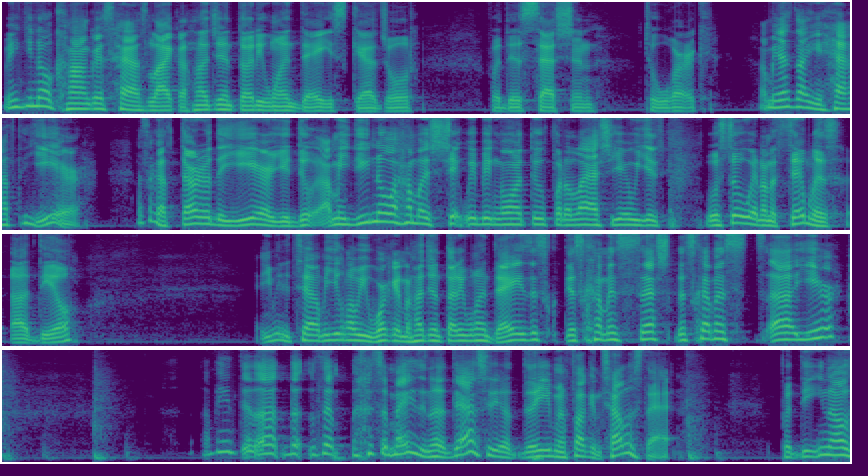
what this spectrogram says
I mean, you know, Congress has like 131 days scheduled for this session to work. I mean, that's not even half the year. That's like a third of the year you do. I mean, do you know how much shit we've been going through for the last year? We just we're still waiting on a stimulus uh, deal. You mean to tell me you're gonna be working 131 days this this coming ses- this coming uh, year? I mean, the, uh, the, the, amazing the audacity to even fucking tell us that. But the, you know,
